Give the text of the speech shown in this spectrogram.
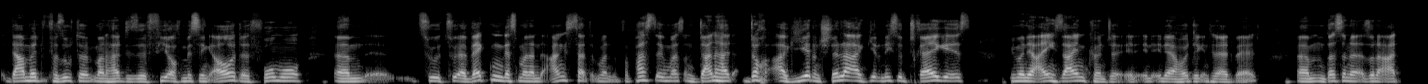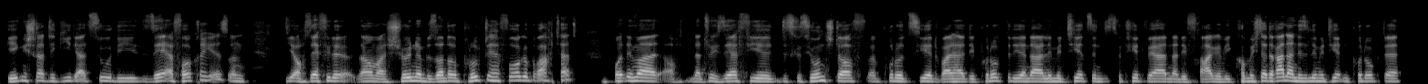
damit versucht man halt diese Fear of Missing Out, das FOMO, ähm, zu, zu erwecken, dass man dann Angst hat, man verpasst irgendwas und dann halt doch agiert und schneller agiert und nicht so träge ist, wie man ja eigentlich sein könnte in, in, in der heutigen Internetwelt. Ähm, das ist eine, so eine Art Gegenstrategie dazu, die sehr erfolgreich ist und die auch sehr viele, sagen wir mal, schöne, besondere Produkte hervorgebracht hat und immer auch natürlich sehr viel Diskussionsstoff äh, produziert, weil halt die Produkte, die dann da limitiert sind, diskutiert werden. Dann die Frage, wie komme ich da dran an diese limitierten Produkte?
